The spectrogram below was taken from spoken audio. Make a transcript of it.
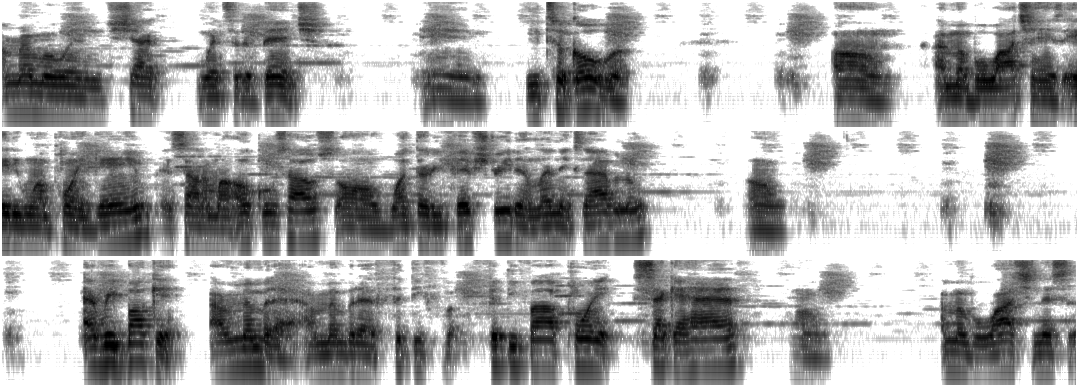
I remember when Shaq went to the bench and he took over. Um, I remember watching his 81 point game inside of my uncle's house on 135th Street and Lenox Avenue. Um, every bucket, I remember that. I remember that 50, 55 point second half. Um, I remember watching this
